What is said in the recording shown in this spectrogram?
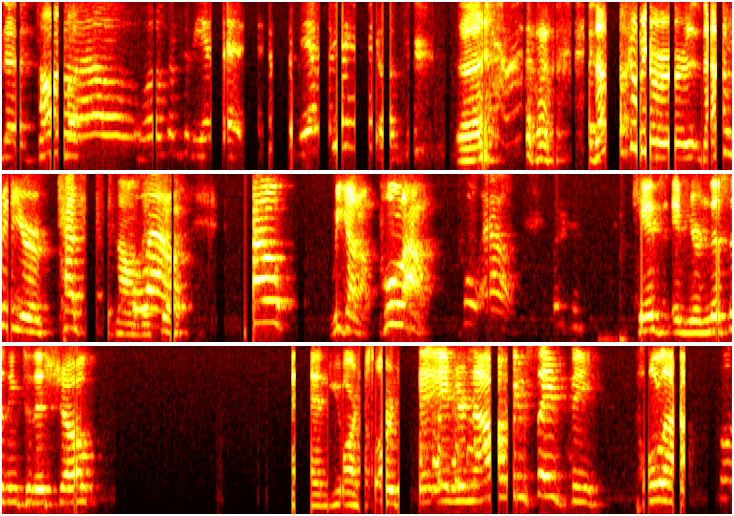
that, talk about, well, welcome to the internet. Uh, that's gonna be your that's gonna be your catchphrase now. Pull this out. show. Now we gotta pull out. pull out. kids, if you're listening to this show and you are and you're not in safety, pull out. Pull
